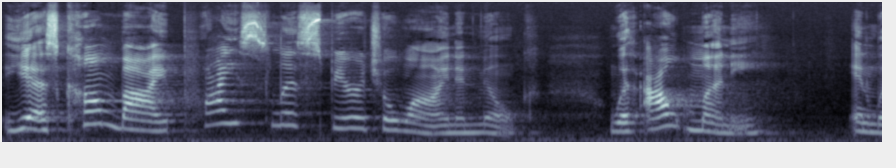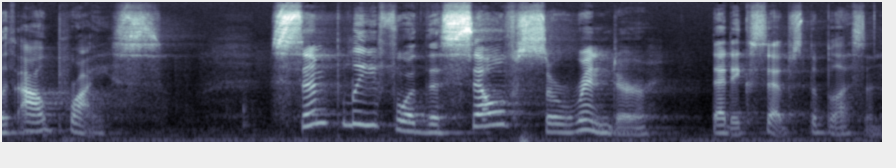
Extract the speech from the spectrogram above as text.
Yes, come buy priceless spiritual wine and milk without money and without price, simply for the self surrender that accepts the blessing.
